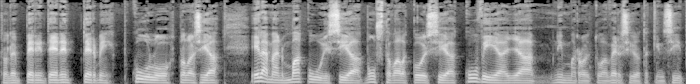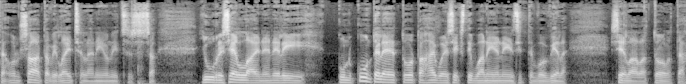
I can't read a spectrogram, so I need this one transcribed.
toden perinteinen termi kuuluu, tuollaisia elämänmakuisia, mustavalkoisia kuvia ja nimmaroitua versiotakin siitä on saatavilla. Itselläni on itse asiassa juuri sellainen, eli kun kuuntelee tuota Highway 61, niin sitten voi vielä selailla tuolta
